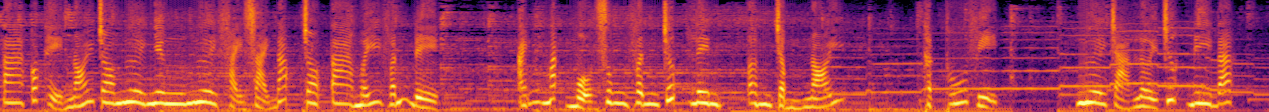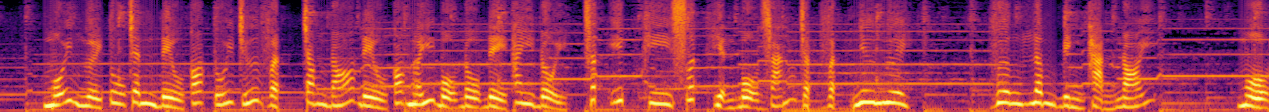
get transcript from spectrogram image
ta có thể nói cho ngươi nhưng ngươi phải giải đáp cho ta mấy vấn đề. Ánh mắt mộ dung vân chớp lên, âm trầm nói. Thật thú vị. Ngươi trả lời trước đi đã. Mỗi người tu chân đều có túi chứ vật, trong đó đều có mấy bộ đồ để thay đổi, rất ít khi xuất hiện bộ dáng chật vật như ngươi. Vương Lâm bình thản nói. Mộ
